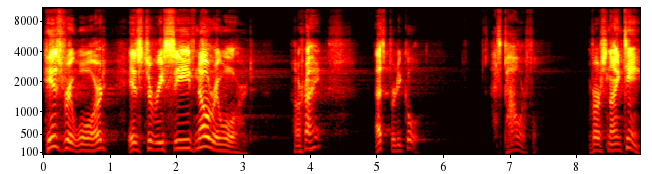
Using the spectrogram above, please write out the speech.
his reward is to receive no reward. All right? That's pretty cool. That's powerful. Verse 19,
